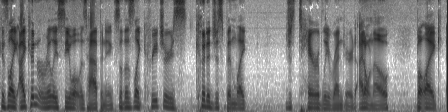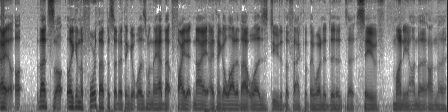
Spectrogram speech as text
Cuz like I couldn't really see what was happening. So those like creatures could have just been like just terribly rendered. I don't know. But like I uh, that's uh, like in the fourth episode I think it was when they had that fight at night. I think a lot of that was due to the fact that they wanted to, to save money on the on the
